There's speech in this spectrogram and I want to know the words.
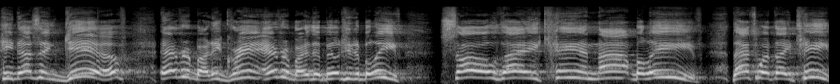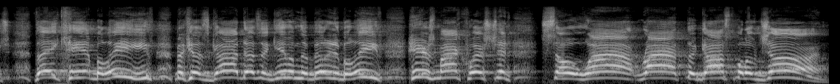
he doesn't give everybody, grant everybody the ability to believe. So they cannot believe. That's what they teach. They can't believe because God doesn't give them the ability to believe. Here's my question. So why write the Gospel of John?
